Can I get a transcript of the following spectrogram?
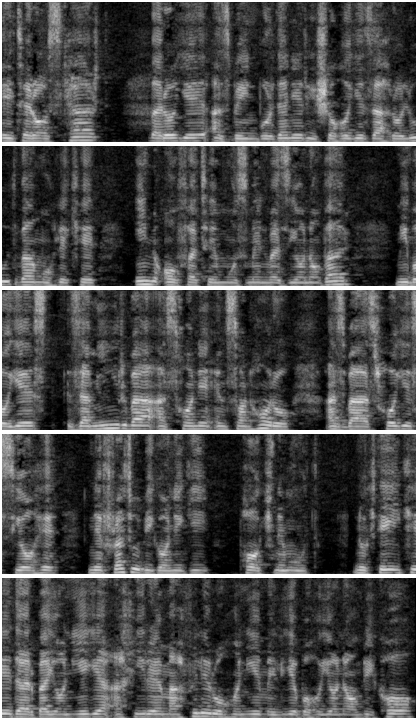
اعتراض کرد برای از بین بردن ریشه های زهرالود و مهلک این آفت مزمن و زیانآور میبایست زمیر و اذهان انسانها رو از بذرهای سیاه نفرت و بیگانگی پاک نمود. نکته ای که در بیانیه اخیر محفل روحانی ملی بهایان آمریکا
